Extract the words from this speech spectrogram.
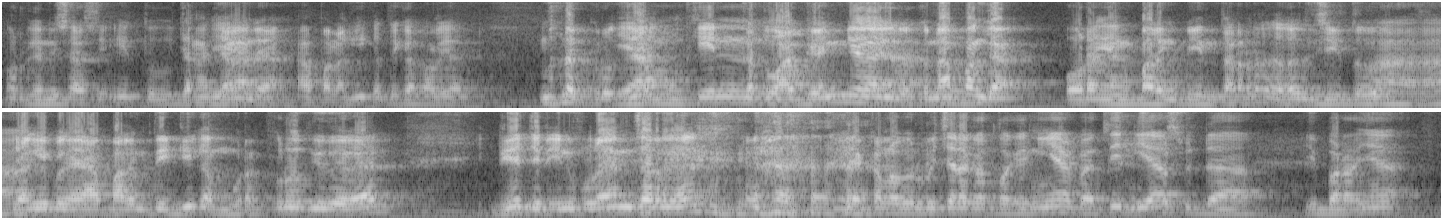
organisasi itu. Jangan-jangan Ya. ya, apalagi ketika kalian merekrutnya Ya, mungkin- ketua gengnya ya. gitu. Kenapa nggak orang yang paling pinter atau di situ, Ah. yang IPK yang paling tinggi kamu rekrut gitu kan? Dia jadi influencer kan? ya kalau berbicara ketua gengnya berarti dia sudah ibaratnya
